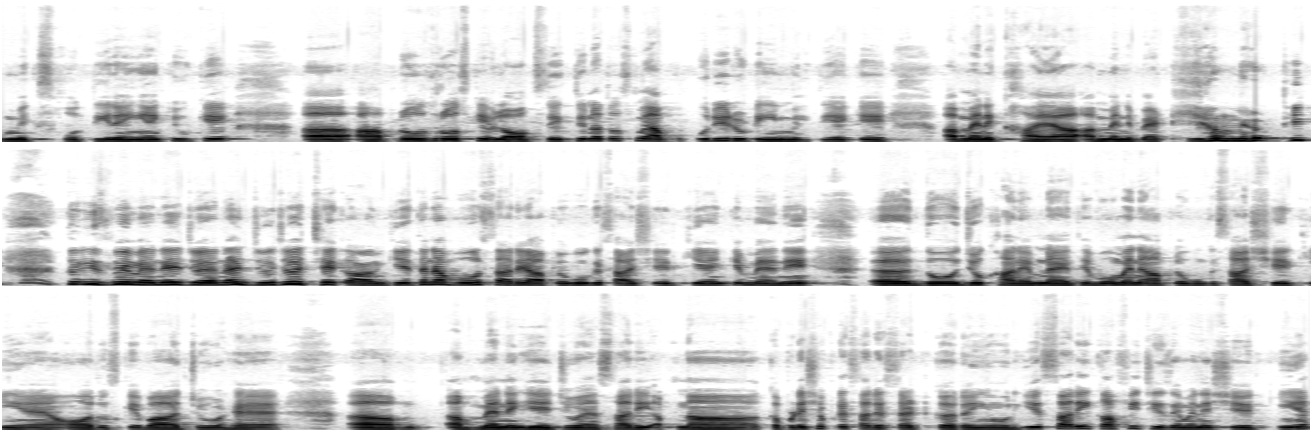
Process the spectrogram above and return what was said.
मिक्स होती रही हैं, क्योंकि आप रोज़ रोज़ के व्लॉग्स देखते हो ना तो उसमें आपको पूरी रूटीन मिलती है कि अब मैंने खाया, अब मैंने बैठी, अब मैं उठी। तो इसमें मैंने जो है ना जो जो अच्छे काम किए थे ना, वो सारे आप लोगों के साथ शेयर किए हैं कि मैंने दो जो खाने बनाए थे, वो मैंने आप लोगों के साथ शेयर किए हैं। और उसके बाद जो है अब मैंने ये जो है सारी अपना कपड़े शपड़े सारे सेट कर रही हूँ और ये सारी काफ़ी चीज़ें मैंने शेयर की हैं।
